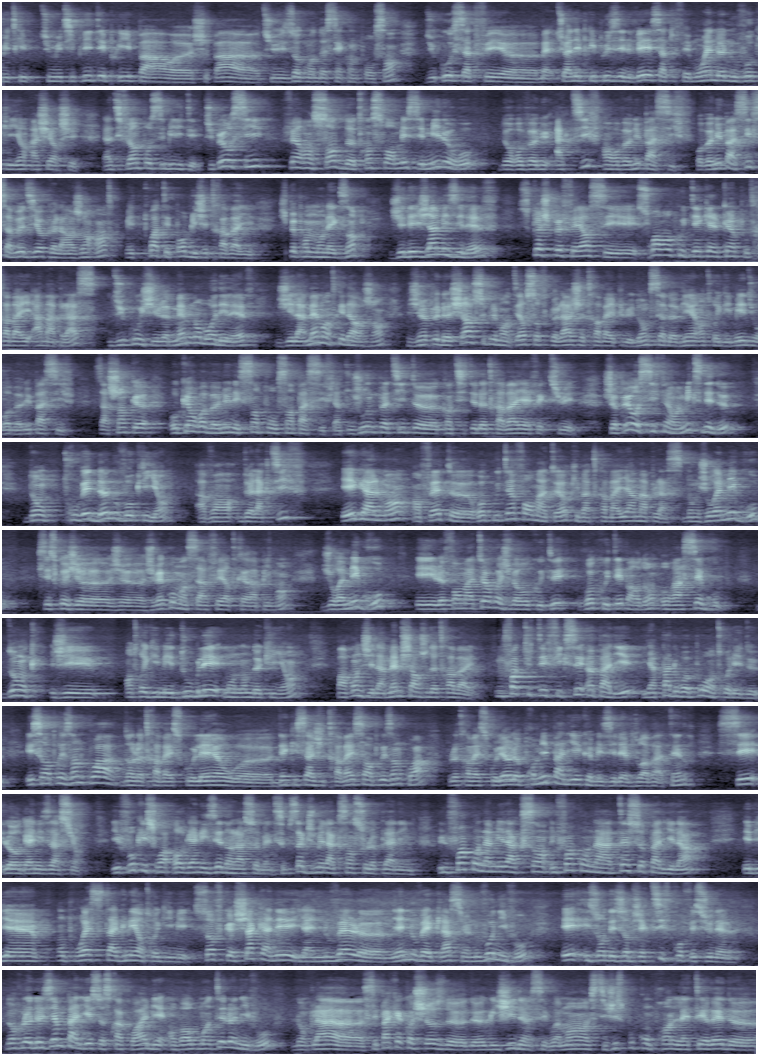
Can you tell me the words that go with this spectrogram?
multiplies, tes prix par, euh, je sais pas, euh, tu les augmentes de 50%. Du coup, ça te fait, euh, ben, tu as des prix plus élevés et ça te fait moins de nouveaux clients à chercher. Il y a différentes possibilités. Tu peux aussi faire en sorte de transformer ces 1000 euros de revenus actifs en revenus passifs. Revenu passif, ça veut dire que l'argent entre, mais toi, tu n'es pas obligé de travailler. Je peux prendre mon exemple. J'ai déjà mes élèves. Ce que je peux faire, c'est soit recruter quelqu'un pour travailler à ma place. Du coup, j'ai le même nombre d'élèves, j'ai la même entrée d'argent, j'ai un peu de charges supplémentaires, sauf que là, je travaille plus. Donc, ça devient, entre guillemets, du revenu passif. Sachant qu'aucun revenu n'est 100% passif. Il y a toujours une petite euh, quantité de travail à effectuer. Je peux aussi faire un mix des deux. Donc, trouver de nouveaux clients, avoir de l'actif et également, en fait, euh, recruter un formateur qui va travailler à ma place. Donc, j'aurai mes groupes. C'est ce que je, vais commencer à faire très rapidement. J'aurai mes groupes et le formateur que je vais recruter, pardon, aura ses groupes. Donc, j'ai, entre guillemets, doublé mon nombre de clients. Par contre, j'ai la même charge de travail. Une fois que tu t'es fixé un palier, il n'y a pas de repos entre les deux. Et ça représente quoi dans le travail scolaire ou euh, dès qu'il s'agit de travail? Ça représente quoi le travail scolaire, le premier palier que mes élèves doivent atteindre, c'est l'organisation. Il faut qu'ils soient organisés dans la semaine. C'est pour ça que je mets l'accent sur le planning. Une fois qu'on a mis l'accent, une fois qu'on a atteint ce palier-là, eh bien, on pourrait stagner entre guillemets. Sauf que chaque année, il y a une nouvelle, euh, il y a une nouvelle classe, il y a un nouveau niveau, et ils ont des objectifs professionnels. Donc le deuxième palier, ce sera quoi? Eh bien, on va augmenter le niveau. Donc là, euh, c'est pas quelque chose de, rigide, hein. c'est vraiment, c'est juste pour comprendre l'intérêt de,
